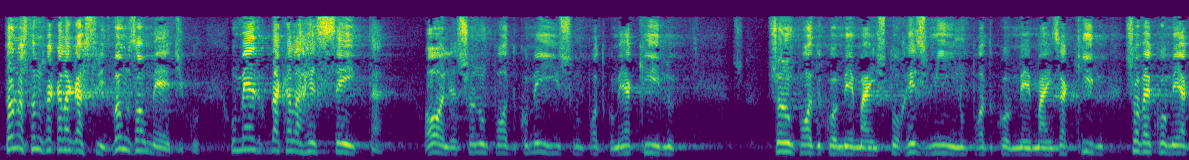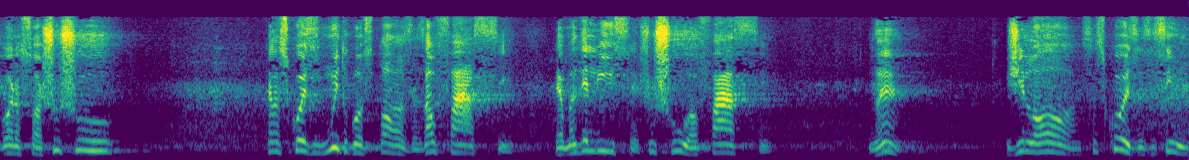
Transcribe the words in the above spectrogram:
Então nós estamos com aquela gastrite, vamos ao médico. O médico dá aquela receita. Olha, o senhor não pode comer isso, não pode comer aquilo. O senhor não pode comer mais torresmin, não pode comer mais aquilo. O senhor vai comer agora só chuchu. Aquelas coisas muito gostosas, alface. É uma delícia, chuchu, alface. Não é? Giló, essas coisas assim.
